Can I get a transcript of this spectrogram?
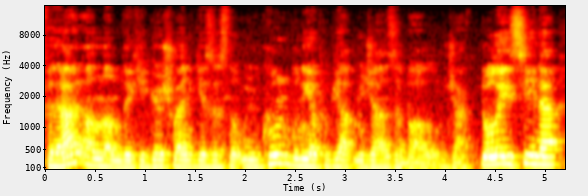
federal anlamdaki göçmenlik yasasına uygun bunu yapıp yapmayacağınıza bağlı olacak. Dolayısıyla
